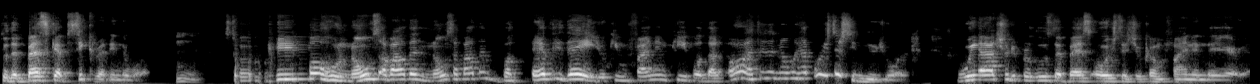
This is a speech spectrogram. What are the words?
to the best kept secret in the world. Mm. So people who knows about them knows about them, but every day you can finding people that oh I didn't know we had oysters in New York. We actually produce the best oysters you can find in the area.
